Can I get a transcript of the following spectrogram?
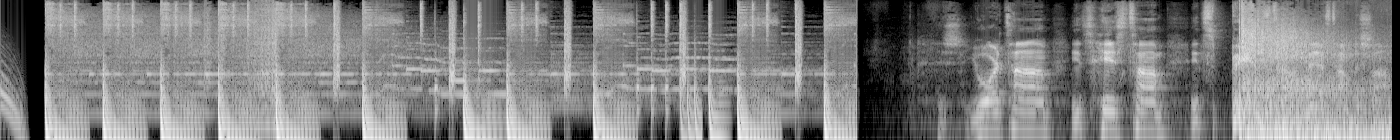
It's your time. It's his time. It's Bam's time. Bam's time to shine.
